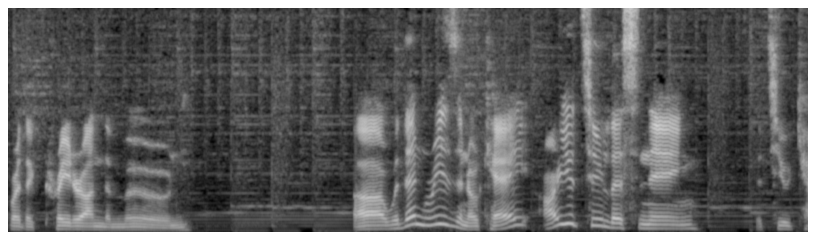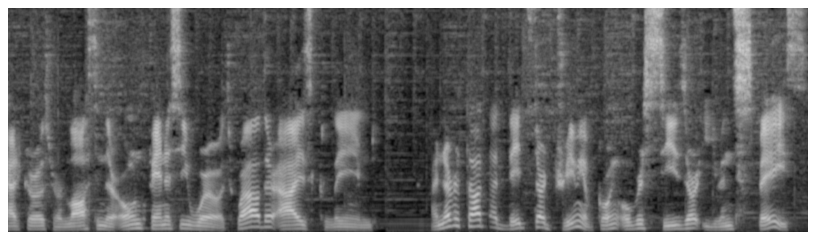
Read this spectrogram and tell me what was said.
for the crater on the moon. Uh, within reason, okay? Are you two listening? The two cat girls were lost in their own fantasy worlds while their eyes gleamed. I never thought that they'd start dreaming of going overseas or even space.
